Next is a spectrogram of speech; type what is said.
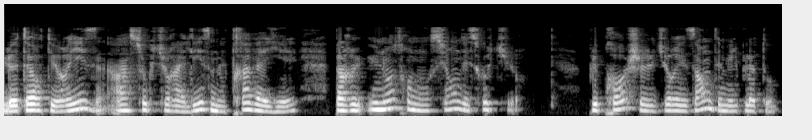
L'auteur théorise un structuralisme travaillé par une autre notion des structures, plus proche du raison de mille plateaux,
